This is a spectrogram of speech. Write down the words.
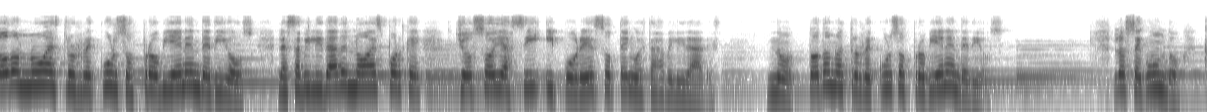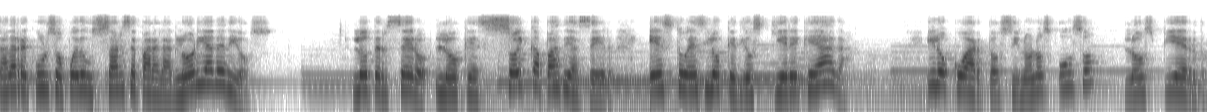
todos nuestros recursos provienen de Dios. Las habilidades no es porque yo soy así y por eso tengo estas habilidades. No, todos nuestros recursos provienen de Dios. Lo segundo, cada recurso puede usarse para la gloria de Dios. Lo tercero, lo que soy capaz de hacer, esto es lo que Dios quiere que haga. Y lo cuarto, si no los uso, los pierdo.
